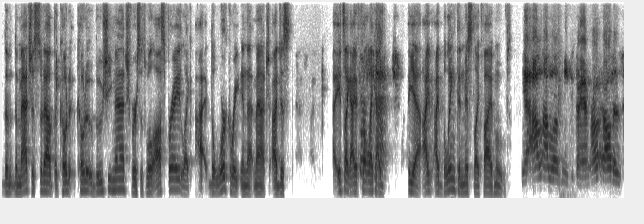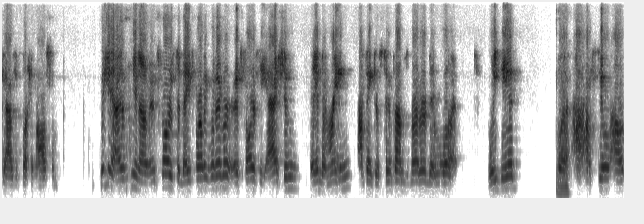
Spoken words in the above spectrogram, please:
the the match that stood out the Kota, Kota Ibushi match versus Will Ospreay like I, the work rate in that match I just it's like I felt like match. I yeah I, I blinked and missed like five moves yeah I, I love New Japan all, all those guys are fucking awesome but yeah you know as far as today's product whatever as far as the action in the ring I think it's ten times better than what we did well, I, I, still, I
